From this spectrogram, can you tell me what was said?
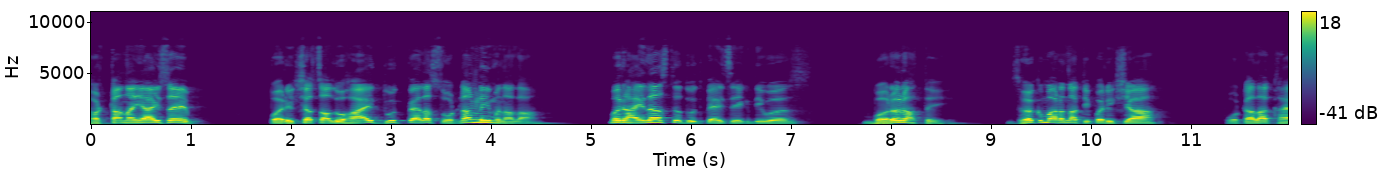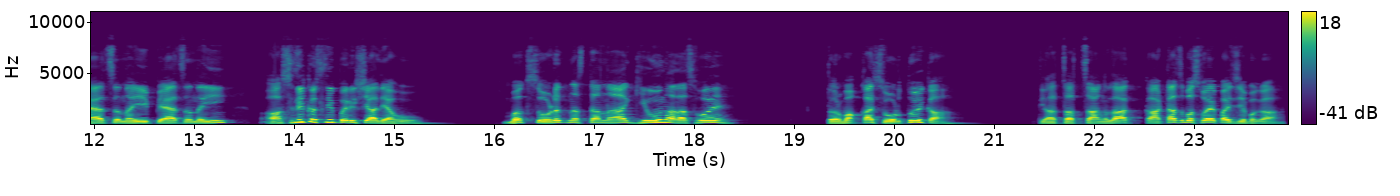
थट्टा नाही आईसाहेब परीक्षा चालू हाय दूध प्यायला सोडणार नाही म्हणाला. मग राहिलं असतं दूध प्यायचं एक दिवस. बरं राहतंय. झक मारना ती परीक्षा. पोटाला खायचं नाही प्यायचं नाही असली कसली परीक्षा आल्या हो मग सोडत नसताना घेऊन आलास होय. तर मग काय सोडतोय का? त्याचा चांगला काटाच बसवाय पाहिजे बघा.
